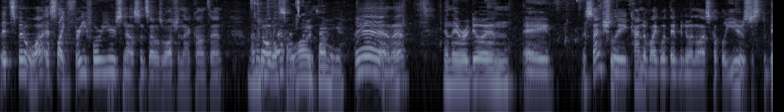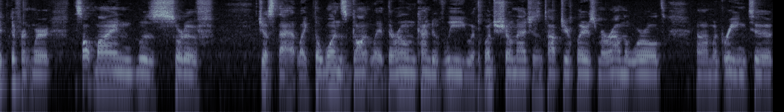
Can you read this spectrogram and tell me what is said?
It's been a while. It's like three, four years now since I was watching that content. I don't know That's a long time ago. Yeah, man. And they were doing a essentially kind of like what they've been doing the last couple of years, just a bit different. Where the salt mine was sort of just that, like the one's gauntlet, their own kind of league with a bunch of show matches and top tier players from around the world, um, agreeing to,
